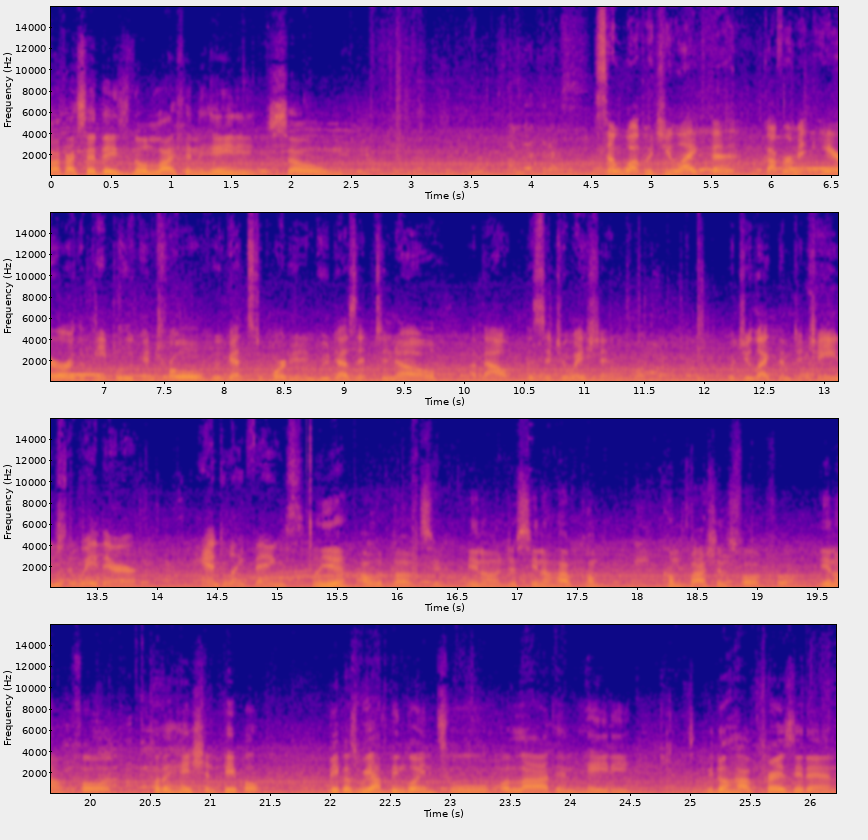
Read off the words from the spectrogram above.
like I said, there's no life in Haiti. So, So, what would you like the government here or the people who control who gets deported and who doesn't to know about the situation? Would you like them to change the way they're handling things? yeah, I would love to. You know, just you know have com- compassion for, for you know for for the Haitian people, because we have been going through a lot in Haiti. We don't have president,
